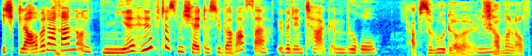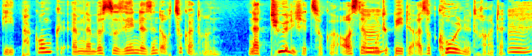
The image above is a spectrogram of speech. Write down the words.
ich glaube daran und mir hilft es, mich hält das über Wasser über den Tag im Büro. Absolut, aber mhm. schau mal auf die Packung, ähm, dann wirst du sehen, da sind auch Zucker drin. Natürliche Zucker aus der mhm. rote Beete, also Kohlenhydrate. Mhm.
